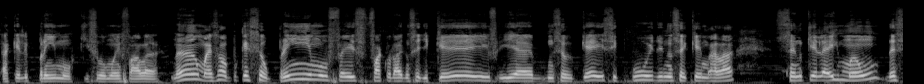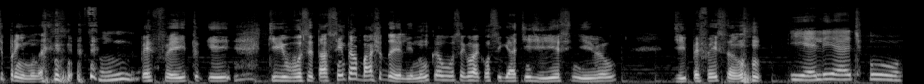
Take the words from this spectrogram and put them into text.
aquele primo que sua mãe fala: Não, mas ó, porque seu primo fez faculdade não sei de quê, e é não sei o quê, e se cuida e não sei o que mais lá. Sendo que ele é irmão desse primo, né? Sim. Perfeito, que, que você tá sempre abaixo dele. Nunca você vai conseguir atingir esse nível de perfeição. E ele é, tipo,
